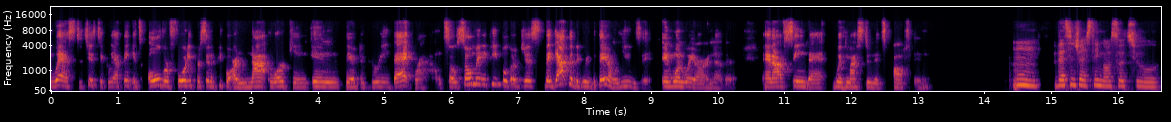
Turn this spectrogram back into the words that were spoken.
US statistically, I think it's over 40% of people are not working in their degree background. So so many people are just they got the degree, but they don't use it in one way or another. And I've seen that with my students often. Mm, that's interesting also to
